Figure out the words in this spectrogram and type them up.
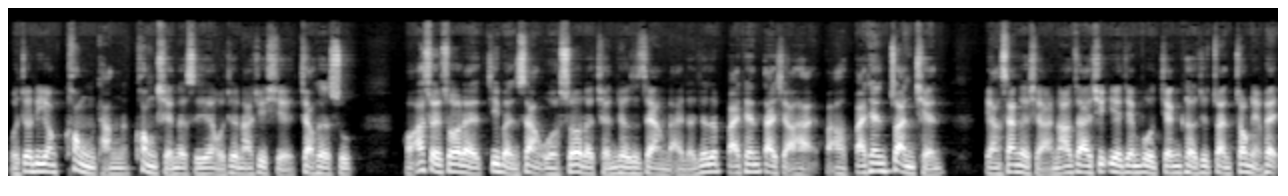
我就利用空堂的空闲的时间，我就拿去写教科书。啊，所以说呢，基本上我所有的钱就是这样来的，就是白天带小孩，啊白天赚钱养三个小孩，然后再去夜间部兼课去赚钟点费，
